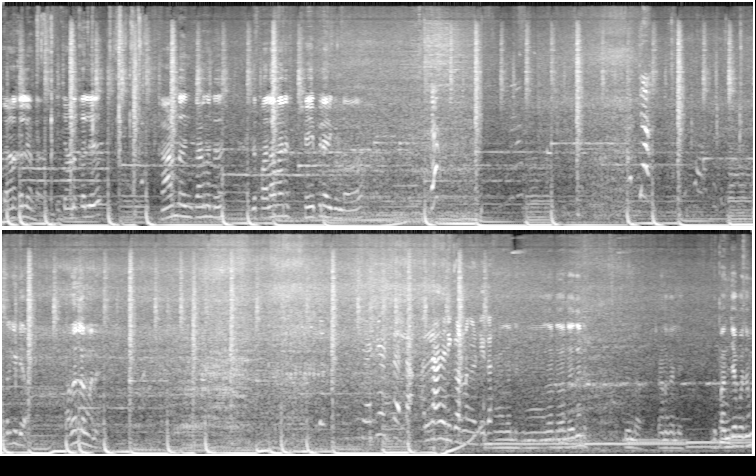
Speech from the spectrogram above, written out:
ചാണക്കല്ലുണ്ടോ ഈ ചാണക്കല്ല് കാണുന്നുണ്ട് ഇത് പല പല ഷേപ്പിലായിരിക്കും ഉണ്ടാവുക അത്ര കിട്ടിയോ അതല്ല മോനെ പഞ്ചഭുജം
